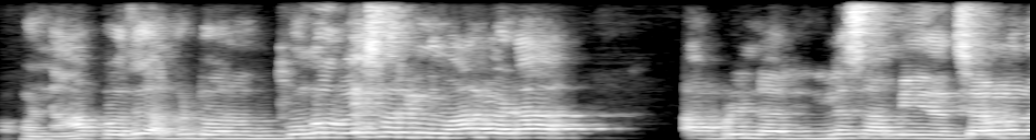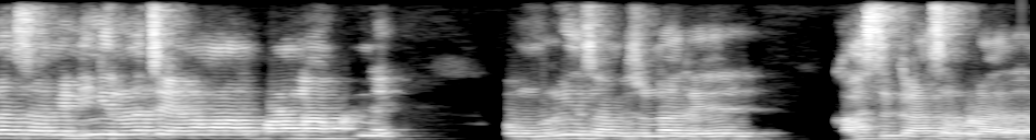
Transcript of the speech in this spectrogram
அப்ப நாற்பது அங்கிட்டு வரும் தொண்ணூறு வயசு வரைக்கும் நீ வாழ்வேடா அப்படின்றாரு. இல்ல சாமி சிரமம் தான் சாமி. நீங்க நினைச்ச என்ன பண்ணலாம் அப்படின்னு இப்போ முருகன் சாமி சொன்னாரு காசுக்கு ஆசைப்படாத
